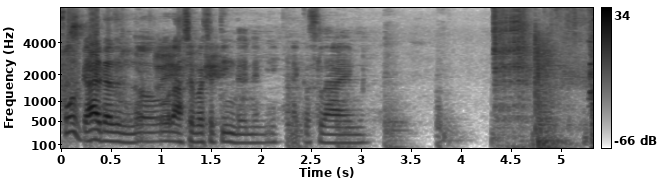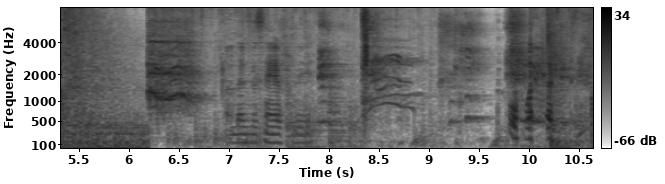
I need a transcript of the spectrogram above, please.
Poor guy doesn't know ওর আশেপাশে তিনটা enemy একটা slime and then just snare me oh my god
